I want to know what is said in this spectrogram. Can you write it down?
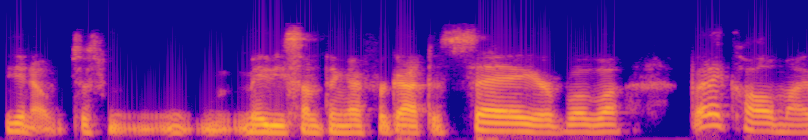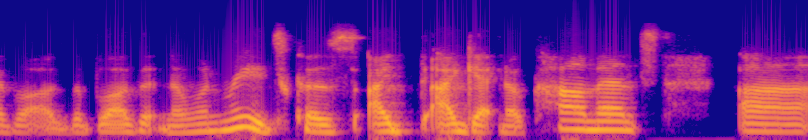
you know, just maybe something I forgot to say or blah, blah. But I call my blog the blog that no one reads because I, I get no comments. Uh,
